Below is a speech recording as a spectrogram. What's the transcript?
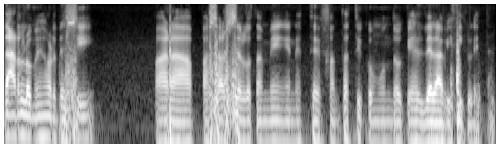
dar lo mejor de sí para pasárselo también en este fantástico mundo que es el de la bicicleta.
